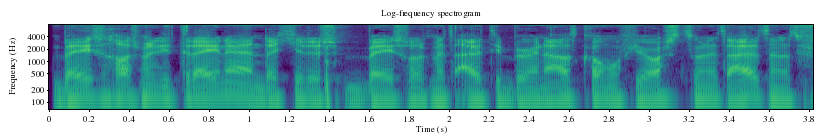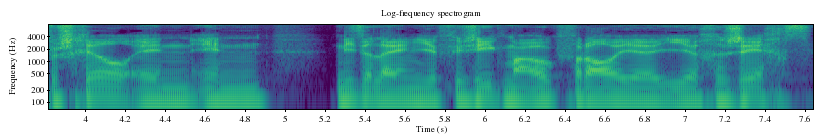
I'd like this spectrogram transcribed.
bezig was met die trainer. En dat je dus bezig was met uit die burn-out komen. Of je was toen het uit. En het verschil in, in niet alleen je fysiek, maar ook vooral je, je gezicht.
